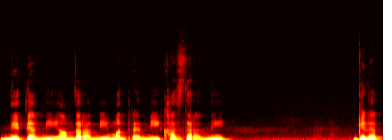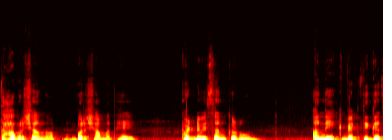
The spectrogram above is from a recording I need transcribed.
नेत्यांनी आमदारांनी मंत्र्यांनी खासदारांनी गेल्या दहा वर्षांना वर्षामध्ये फडणवीसांकडून अनेक व्यक्तिगत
